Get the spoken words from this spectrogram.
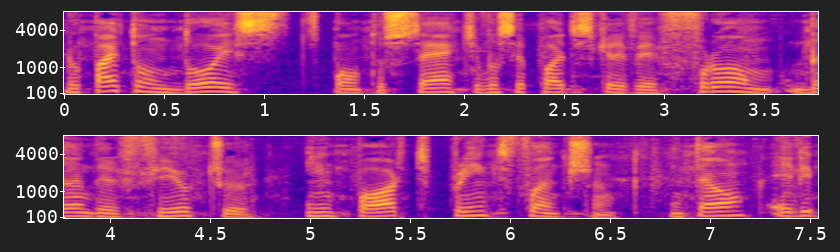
No Python 2.7 você pode escrever from dunder future import print function. Então ele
